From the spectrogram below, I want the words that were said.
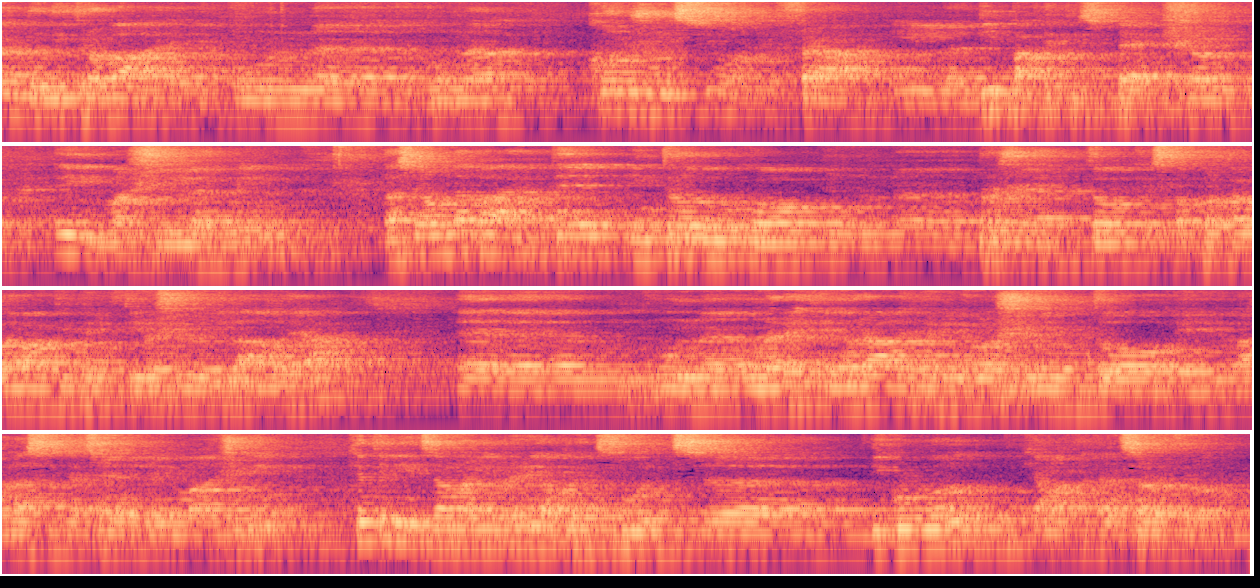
cercando di trovare un- una congiunzione fra il Deep Packet Inspection e il Machine Learning, la seconda parte introduco un eh, progetto che sto portando avanti per il tirocinio di laurea, ehm, un- una rete neurale per il riconoscimento e la classificazione delle immagini che utilizza una libreria open source eh, di Google chiamata TensorFlow.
